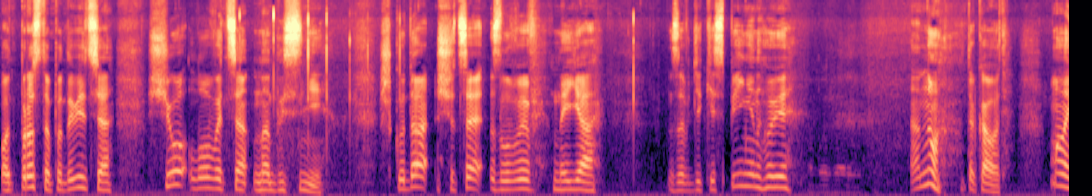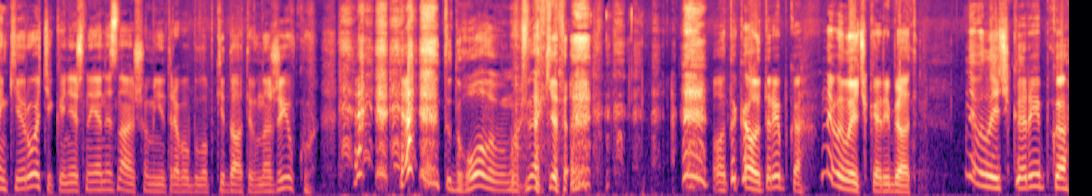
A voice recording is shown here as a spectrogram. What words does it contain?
от просто подивіться, що ловиться на Десні. Шкода, що це зловив не я завдяки спінінгові. А, ну, така от. Маленький ротик, звісно, я не знаю, що мені треба було б кидати в наживку. Тут голову можна кидати. Отака от рибка. Невеличка, ребят. Невеличка рибка.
